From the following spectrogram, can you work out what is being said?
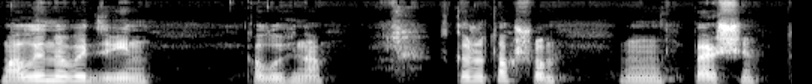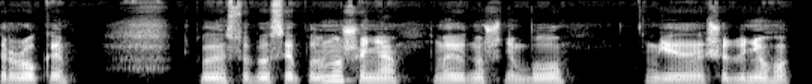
Малиновий дзвін Калугіна. Скажу так, що перші три роки, коли він вступив в своє плодоношення, моє відношення було е, щодо нього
